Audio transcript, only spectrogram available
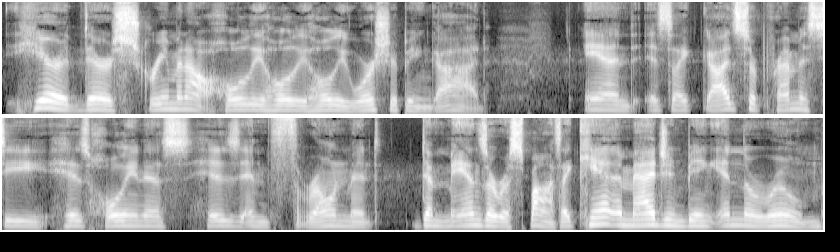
here they're screaming out, Holy, holy, holy, worshiping God. And it's like God's supremacy, His holiness, His enthronement demands a response. I can't imagine being in the room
